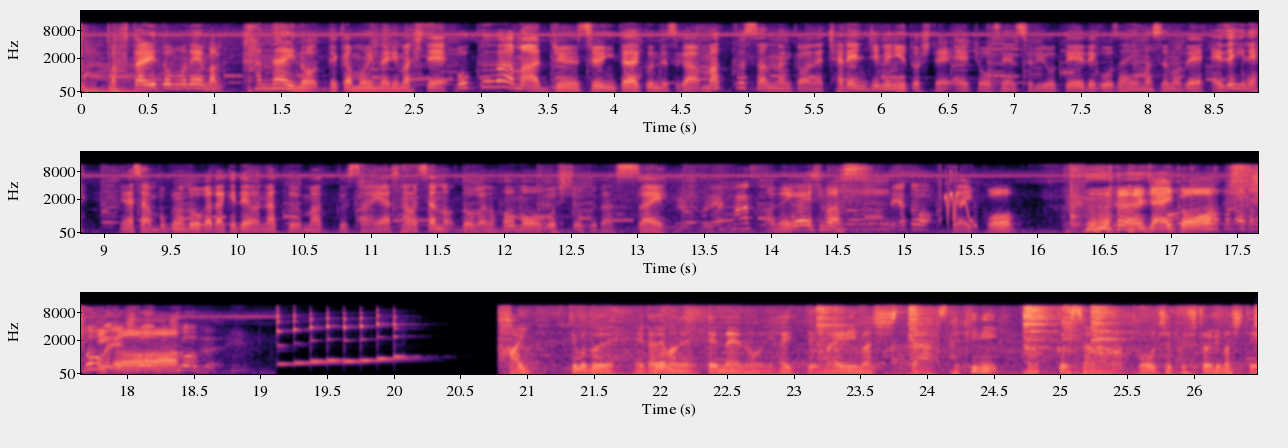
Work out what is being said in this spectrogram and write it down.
まあ、2人ともね、まあ、かなりのデカ盛りになりまして、僕はまあ、純粋にいただくんですが、マックスさんなんかはね、チャレンジメニューとして、えー、挑戦する予定でございますので、えー、ぜひね、皆さん僕の動画だけではなく、マックスさんや佐野さんの動画の方もご視聴ください。よろしくお願いします。お願いします。ありがとう。じゃあ行こう。じゃあ行こう。勝負で勝負、勝負。はい。ということで、えー、ただいまね、店内の方に入ってまいりました。先にマックスさんが到着しておりまして、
